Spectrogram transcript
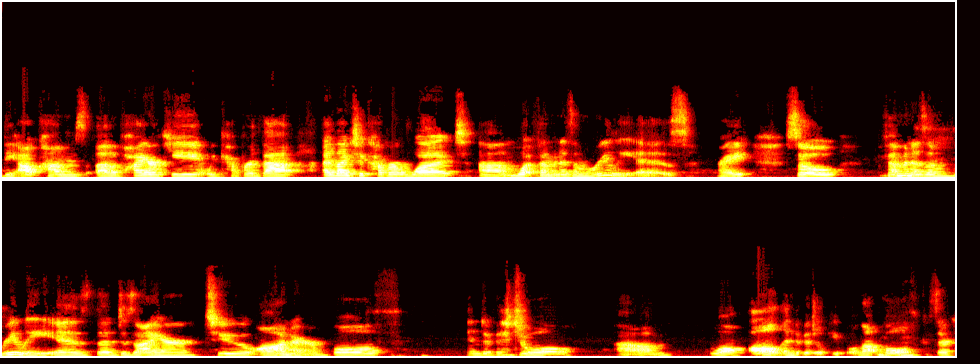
the outcomes of hierarchy. We covered that. I'd like to cover what um, what feminism really is, right? So, feminism really is the desire to honor both individual, um, well, all individual people, not both, because they're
